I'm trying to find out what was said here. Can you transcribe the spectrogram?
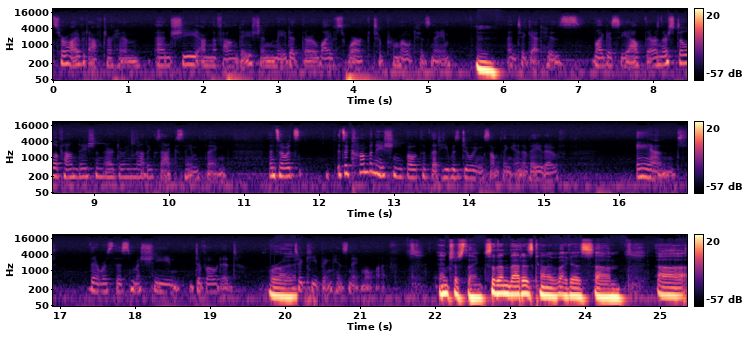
survived after him, and she and the foundation made it their life's work to promote his name Mm. and to get his legacy out there. And there's still a foundation there doing that exact same thing. And so it's it's a combination both of that he was doing something innovative and there was this machine devoted Right. to keeping his name alive. Interesting. So then that is kind of, I guess, um, uh,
